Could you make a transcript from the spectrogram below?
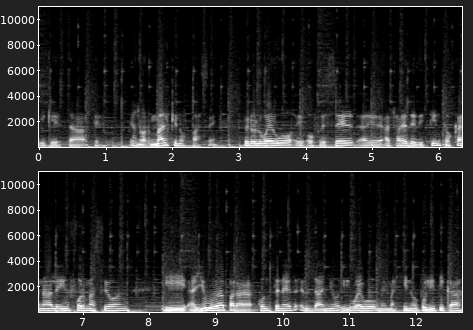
y que está, es, normal que nos pase, pero luego ofrecer a través de distintos canales información, y ayuda para contener el daño y luego me imagino políticas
